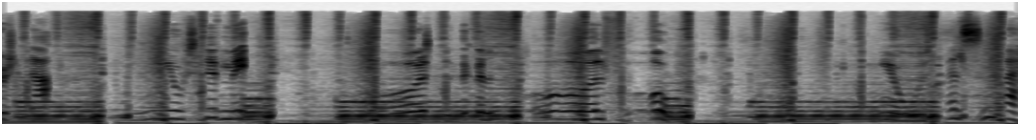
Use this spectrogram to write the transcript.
وشنا وشدمي وصدق الف وسلسلة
